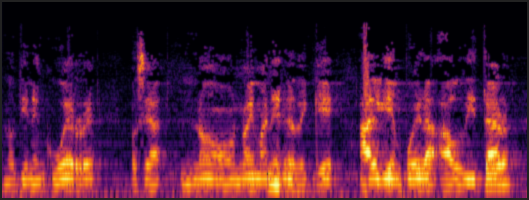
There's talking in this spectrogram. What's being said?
no tienen QR, o sea, no, no hay manera de que alguien pueda auditar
